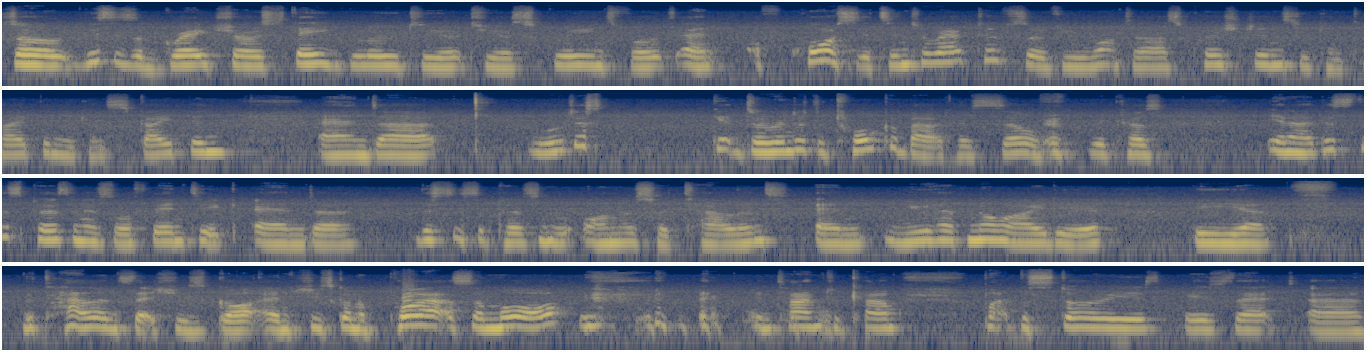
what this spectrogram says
So this is a great show. Stay glued to your to your screens, folks. And of course, it's interactive. So if you want to ask questions, you can type in, you can Skype in, and uh, we'll just get Dorinda to talk about herself because you know this this person is authentic and. Uh, this is a person who honors her talents, and you have no idea the uh, the talents that she's got, and she's going to pull out some more in time to come. But the story is is that uh,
